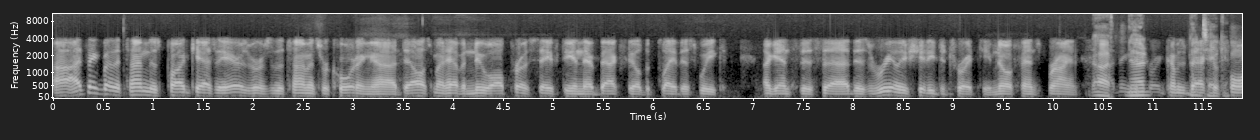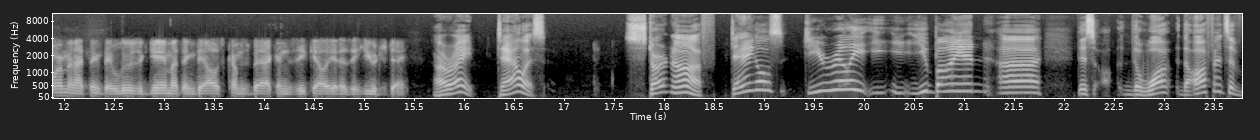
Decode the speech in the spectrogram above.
Uh, I think by the time this podcast airs versus the time it's recording, uh, Dallas might have a new All-Pro safety in their backfield to play this week against this uh, this really shitty Detroit team. No offense, Brian. Uh, I think none- Detroit comes back to form, and I think they lose a game. I think Dallas comes back, and Zeke Elliott has a huge day. All right, Dallas. Starting off, Dangles, do you really y- y- you buying uh, this the the offensive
